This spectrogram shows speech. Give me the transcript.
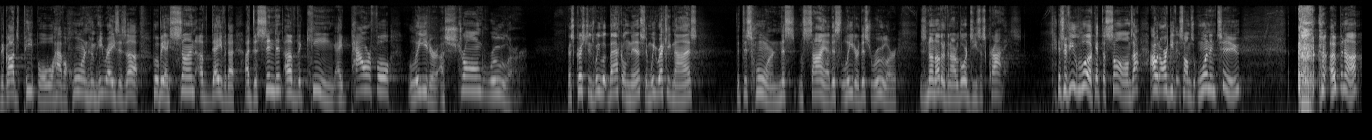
that God's people will have a horn whom he raises up, who will be a son of David, a, a descendant of the king, a powerful leader, a strong ruler. As Christians, we look back on this and we recognize that this horn, this Messiah, this leader, this ruler, is none other than our Lord Jesus Christ. And so if you look at the Psalms, I, I would argue that Psalms 1 and 2 open up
